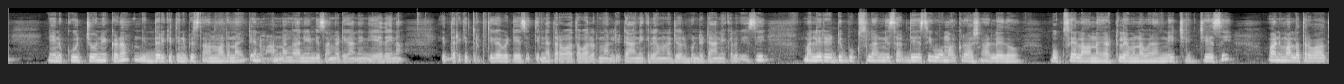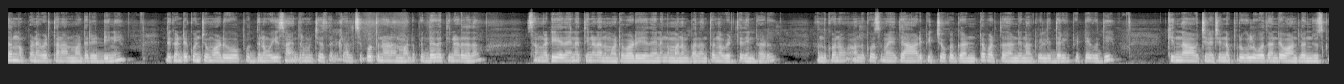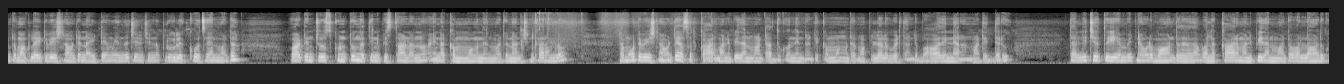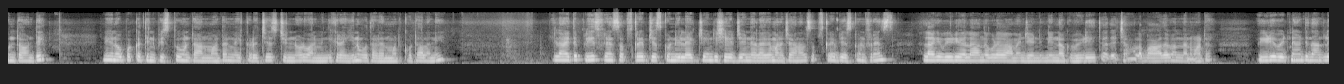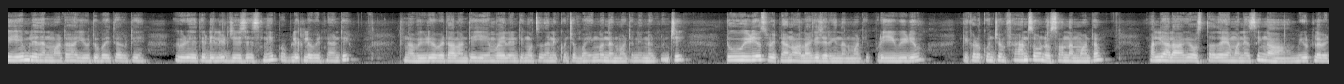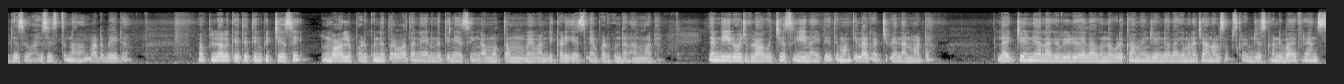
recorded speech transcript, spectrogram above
నేను కూర్చొని ఇక్కడ ఇద్దరికి తినిపిస్తాను అనమాట నైట్ నేను అన్నం కానివ్వండి సంగటి కానివ్వండి ఏదైనా ఇద్దరికి తృప్తిగా పెట్టేసి తిన్న తర్వాత వాళ్ళకి మళ్ళీ టానికలు ఏమైనా జలుబుండి టానికలు వేసి మళ్ళీ రెడ్డి బుక్స్లు అన్నీ సర్దేసి హోంవర్క్ రాసినాడు లేదో బుక్స్ ఎలా ఉన్నాయి అట్టలు ఏమన్నా అన్నీ చెక్ చేసి వాడిని మళ్ళీ తర్వాత పని పెడతాను అనమాట రెడ్డిని. ఎందుకంటే కొంచెం వాడు పొద్దున పోయి సాయంత్రం వచ్చేసరికి అలసిపోతున్నాడు అనమాట పెద్దగా తినాడు కదా. సంగటి ఏదైనా తినడు అనమాట వాడు. ఏదైనా ఇంకా మనం బలవంతంగా పెడితే తింటాడు. అందుకోను అందుకోసం అయితే ఆడిపిచ్చి ఒక గంట పడుతుందండి నాకు వీళ్ళిద్దరికి పెట్టే కొద్ది కింద చిన్న చిన్న పురుగులు పోతుంటే వాటిలో చూసుకుంటే మాకు లైట్ వేసినామంటే నైట్ టైం ఎందుకు చిన్న చిన్న పురుగులు ఎక్కువ వచ్చాయన్నమాట. వాటిని చూసుకుంటూ ఇంకా తినిపిస్తాను అయినా కమ్మగా ఉంది అనమాట నలిచిన కారంలో. టమోటా వేసినామంటే అసలు కారం అనిపోయింది అనమాట అద్దుకొని తింటే కమ్మంగా ఉంటుంది మా పిల్లలకు పెడతా అంటే బాగా తిన్నారనమాట ఇద్దరు. తల్లి చేత్తో ఏం పెట్టినా కూడా బాగుంటుంది కదా. వాళ్ళకి కారం అనిపిది అనమాట వాళ్ళు ఆడుకుంటా ఉంటే నేను ఒక పక్క తినిపిస్తూ ఉంటాను అనమాట ఇంకా ఇక్కడ వచ్చేసి చిన్నోడు వాని మీదకి రయ్యన పోతాడనమాట కొట్టాలని. ఇలా అయితే ప్లీజ్ ఫ్రెండ్స్ సబ్స్క్రైబ్ చేసుకోండి లైక్ చేయండి షేర్ చేయండి. అలాగే మన ఛానల్ సబ్స్క్రైబ్ చేసుకోండి ఫ్రెండ్స్. అలాగే వీడియో ఎలా ఉందో కూడా కామెంట్ చేయండి. నిన్న ఒక వీడియో అయితే అదే చాలా బాధగా ఉందనమాట వీడియో పెట్టినా అంటే దాంట్లో ఏం లేదనమాట యూట్యూబ్ అయితే ఒకటి వీడియో అయితే డిలీట్ చేసేసింది. పబ్లిక్లో పెట్టినా అంటే ఇంకా వీడియో పెట్టాలంటే ఏం వైలెంటింగ్ వస్తుందని కొంచెం భయంగా ఉందనమాట నిన్నటి నుంచి టూ వీడియోస్ పెట్టినాను అలాగే జరిగిందనమాట ఇప్పుడు ఈ వీడియో ఇక్కడ కొంచెం ఫ్యాన్ సౌండ్ వస్తుందన్నమాట. మళ్ళీ అలాగే వస్తుందో ఏమనేసి ఇంకా మ్యూట్లో పెట్టేసి వాయిస్ ఇస్తున్నాను అనమాట బయట. మా పిల్లలకైతే తినిపించేసి వాళ్ళు పడుకున్న తర్వాత నేను ఇంకా తినేసి ఇంకా మొత్తం మేము అన్ని కడిగేసి నేను పడుకుంటాను అనమాట ఇదండి ఈరోజు బ్లాగ్ వచ్చేసి ఈ నైట్ అయితే మాకు ఇలా గడిచిపోయింది అనమాట లైక్ చేయండి అలాగే వీడియో ఎలాగుందో కూడా కామెంట్ చేయండి అలాగే మన ఛానల్ సబ్స్క్రైబ్ చేసుకోండి. Bye friends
